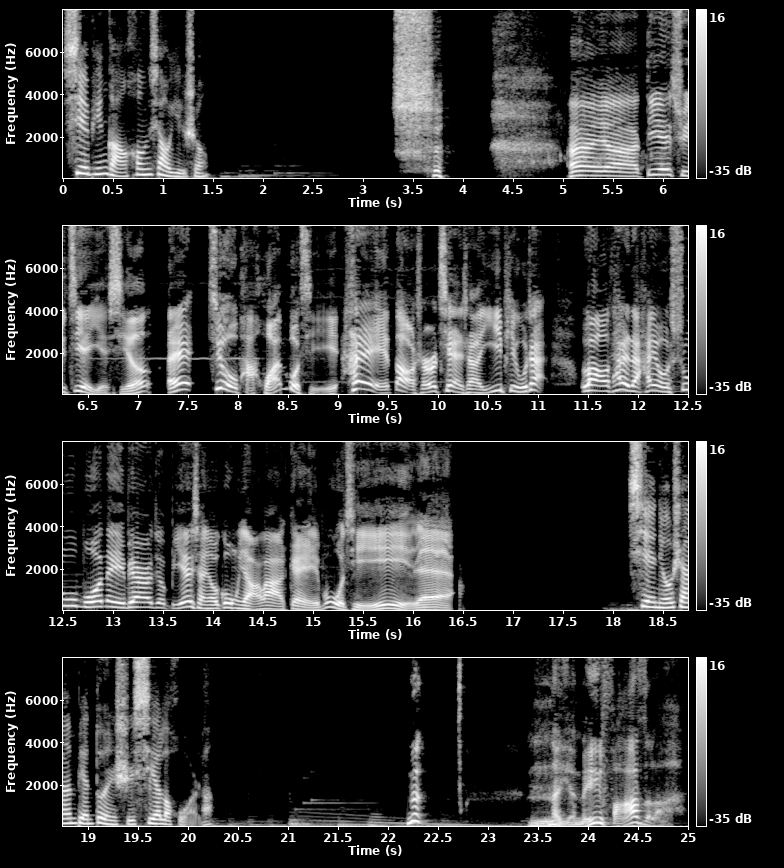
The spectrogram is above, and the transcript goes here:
谢平岗哼笑一声：“哎呀，爹去借也行，哎，就怕还不起。嘿，到时候欠上一屁股债。”老太太还有叔伯那边就别想要供养了，给不起。谢牛山便顿时歇了火了。那那也没法子了，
